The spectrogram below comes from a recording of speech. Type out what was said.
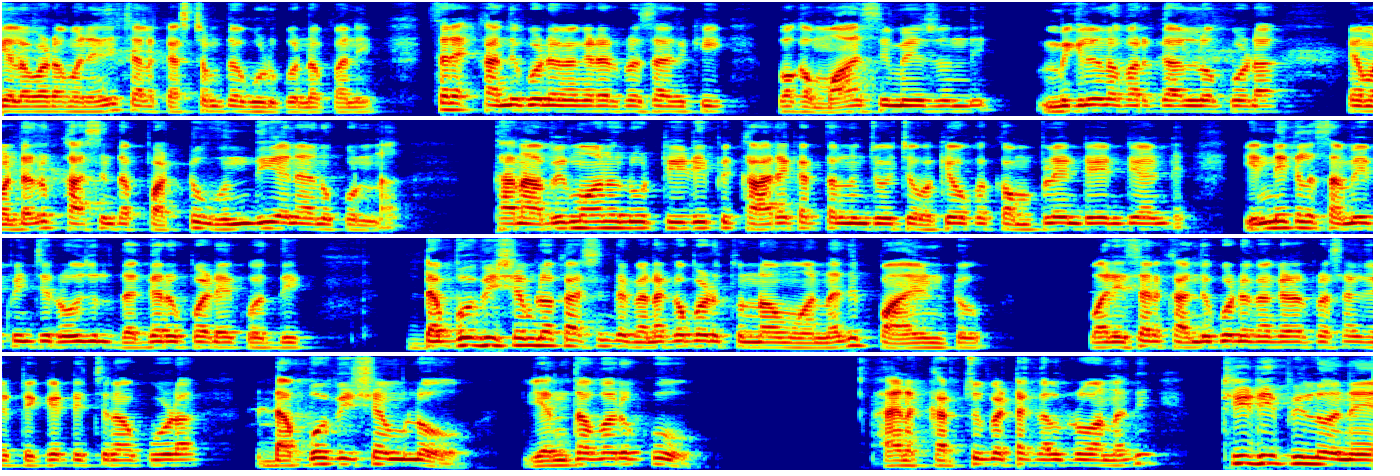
గెలవడం అనేది చాలా కష్టంతో కూడుకున్న పని. సరే కందికూడ వెంకటర ప్రసాద్కి ఒక మాస్ ఇమేజ్ ఉంది. మిగిలిన వర్గాల్లో కూడా ఏమంటారు కాసింత పట్టు ఉంది అని అనుకున్నా తన అభిమానులు టీడీపీ కార్యకర్తల నుంచి వచ్చే ఒకే ఒక కంప్లైంట్ ఏంటి అంటే ఎన్నికలు సమీపించి రోజులు దగ్గర పడే కొద్దీ డబ్బు విషయంలో కాసింత వెనకబడుతున్నాము అన్నది పాయింట్. మరి ఈసారి కందికూడ వెంకట ప్రసాద్కి టికెట్ ఇచ్చినా కూడా డబ్బు విషయంలో ఎంతవరకు ఆయన ఖర్చు పెట్టగలరు అన్నది టీడీపీలోనే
